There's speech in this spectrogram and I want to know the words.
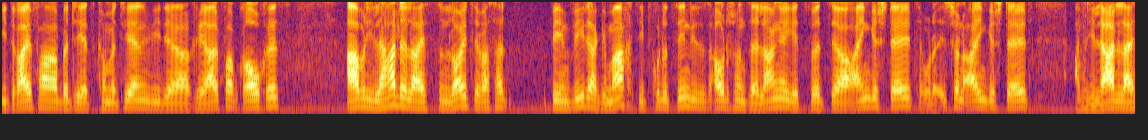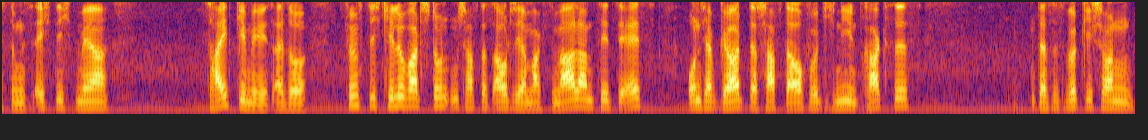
i3-Fahrer bitte jetzt kommentieren, wie der Realverbrauch ist. Aber die Ladeleistung, Leute, was hat BMW da gemacht? Die produzieren dieses Auto schon sehr lange, jetzt wird es ja eingestellt oder ist schon eingestellt. Aber die Ladeleistung ist echt nicht mehr zeitgemäß. Also 50 Kilowattstunden schafft das Auto ja maximal am CCS. Und ich habe gehört, das schafft er auch wirklich nie in Praxis. Das ist wirklich schon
